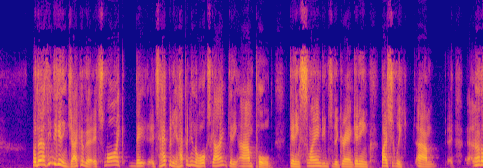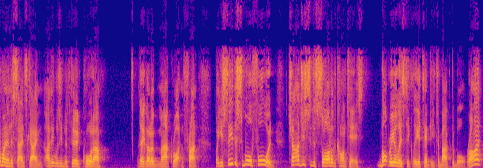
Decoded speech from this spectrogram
but I think they're getting jack of it. It's like they, it's happening, happened in the Hawks game, getting arm pulled, getting slammed into the ground, getting basically um, another one in the Saints game. I think it was in the third quarter. They got a mark right in front. But you see the small forward charges to the side of the contest, not realistically attempting to mark the ball, right?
